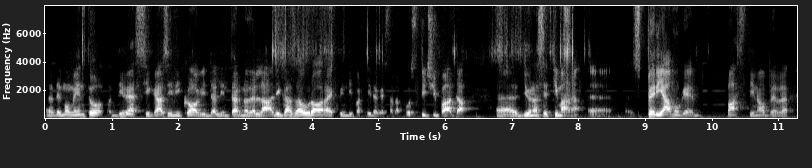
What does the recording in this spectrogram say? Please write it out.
eh, del momento, diversi casi di Covid all'interno della, di Casa Aurora e quindi partita che è stata posticipata eh, di una settimana. Eh, speriamo che basti no, per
